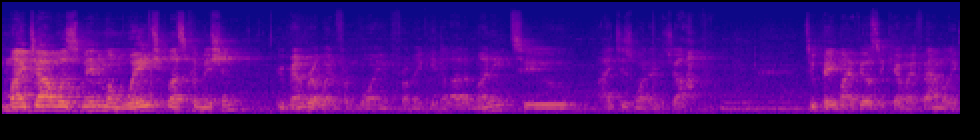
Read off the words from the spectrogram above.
My job was minimum wage plus commission. Remember, I went from going from making a lot of money to I just wanted a job to pay my bills, to care my family.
